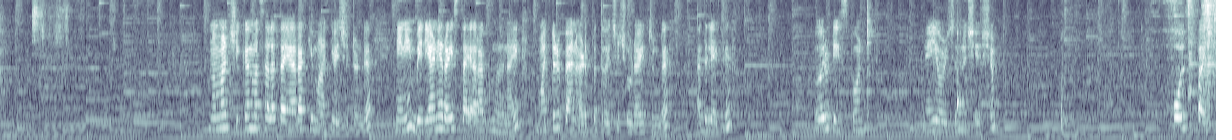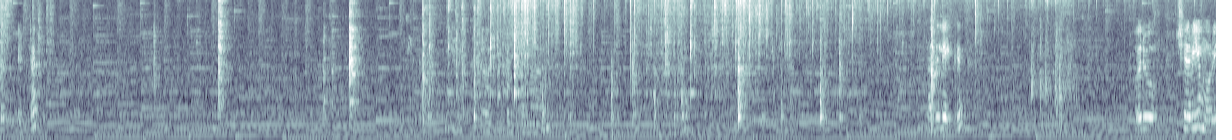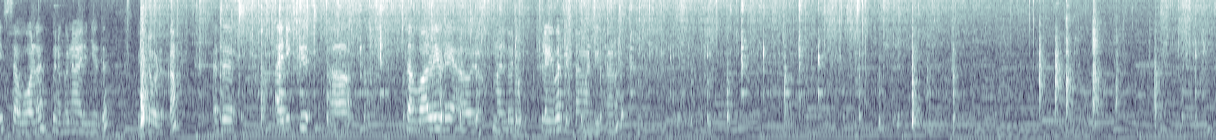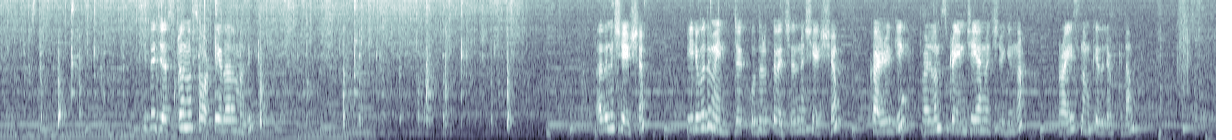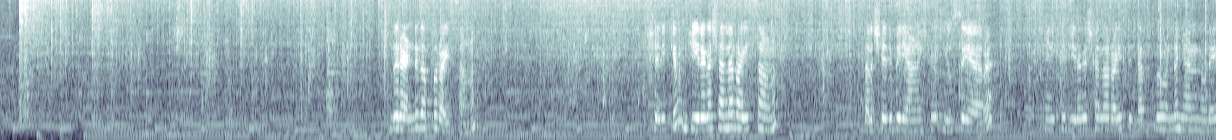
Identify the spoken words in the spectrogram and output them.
നമ്മൾ ചിക്കൻ മസാല തയ്യാറാക്കി മാറ്റി വെച്ചിട്ടുണ്ട്. ഇനി ബിരിയാണി റൈസ് തയ്യാറാക്കുന്നതിനായി മറ്റൊരു പാൻ അടുപ്പത്ത് വെച്ച് ചൂടായിട്ടുണ്ട്. അതിലേക്ക് ഒരു ടീസ്പൂൺ നെയ്യ് ഒഴിച്ചതിന് ശേഷം ഹോൾ സ്പൈസസ് ഇട്ട് അതിലേക്ക് ഒരു ചെറിയ മുറി സവോള കുനുകുന അരിഞ്ഞത് ഇട്ട് കൊടുക്കാം. അത് അരിക്ക് സവാളയുടെ ഒരു നല്ലൊരു ഫ്ലേവർ കിട്ടാൻ വേണ്ടിയിട്ടാണ്. ഇത് ജസ്റ്റ് ഒന്ന് സോട്ട് ചെയ്താൽ മതി. അതിനുശേഷം ഇരുപത് മിനിറ്റ് കുതിർത്ത് വെച്ചതിന് ശേഷം കഴുകി വെള്ളം സ്ട്രെയിൻ ചെയ്യാൻ വെച്ചിരിക്കുന്ന റൈസ് നമുക്ക് ഇതിലോട്ടിടാം ഇത് രണ്ട് കപ്പ് റൈസാണ് ശരിക്കും ജീരകശാല റൈസാണ് തലശ്ശേരി ബിരിയാണിക്ക് യൂസ് ചെയ്യാറ്. എനിക്ക് ജീരകശാല റൈസ് ഇല്ലാത്തത് കൊണ്ട് ഞാൻ ഇവിടെ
